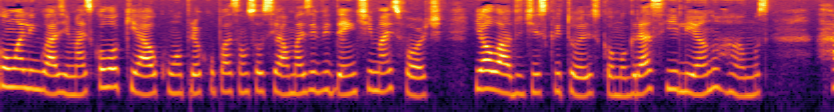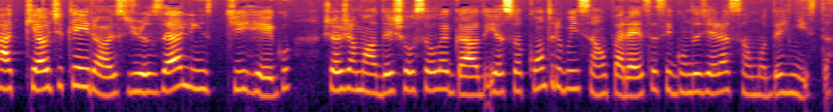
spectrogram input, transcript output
com uma linguagem mais coloquial, com uma preocupação social mais evidente e mais forte, e ao lado de escritores como Graciliano Ramos, Raquel de Queiroz, José Lins de Rego, Jorge Amado deixou seu legado e a sua contribuição para essa segunda geração modernista.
